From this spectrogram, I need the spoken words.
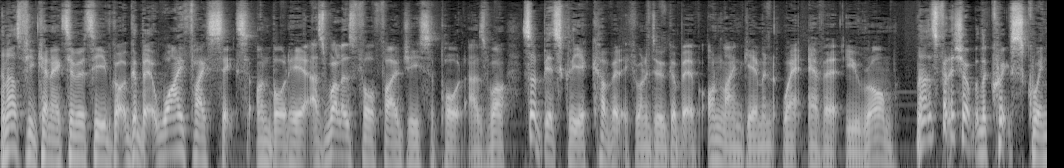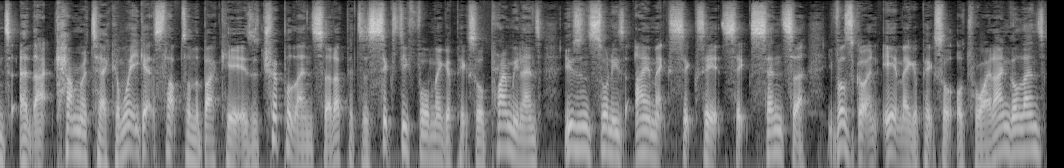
And as for your connectivity, you've got a good bit of Wi-Fi 6 on board here, as well as full 5G support as well. So basically you're covered if you want to do a good bit of online gaming wherever you roam. Now let's finish up with a quick squint at that camera tech and what you get slapped on the back here is a triple lens setup. It's a 64 megapixel primary lens using Sony's IMX686 sensor. You've also got an 8 megapixel ultra wide angle lens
